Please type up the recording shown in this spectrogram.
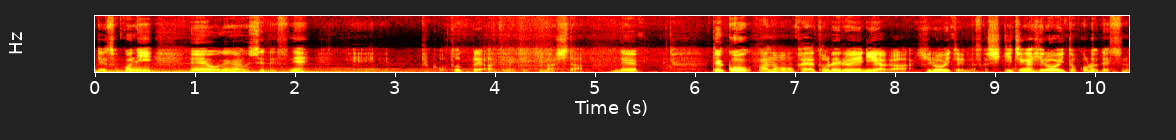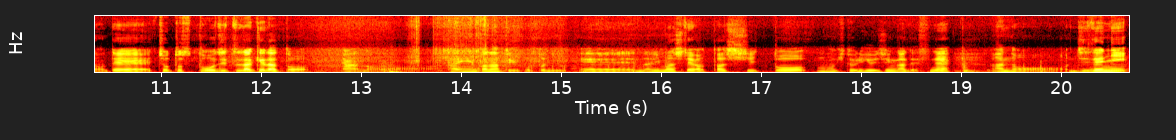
でそこに、えーお願いをしてですね、えー許可を取って集めてきました。で結構あの蚊帳取れるエリアが広いといいますか敷地が広いところですのでちょっと当日だけだとあの大変かなということに、えーなりまして私ともう一人友人がですねあの事前に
